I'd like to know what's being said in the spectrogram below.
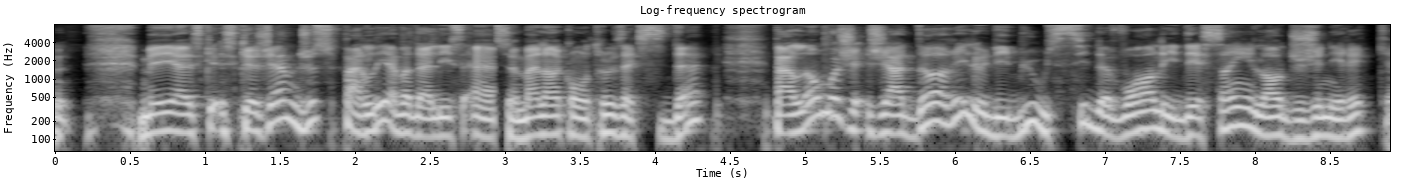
Mais euh, ce que, que j'aime, juste parler avant d'aller à ce malencontreux accident, parlons, moi, j'ai adoré le début aussi de voir les dessins lors du générique.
